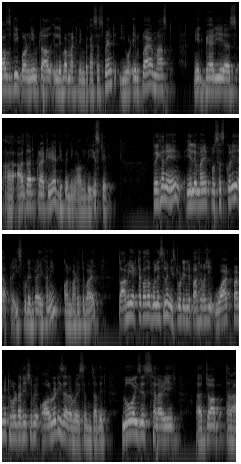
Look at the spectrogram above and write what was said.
positive or neutral labour market impact assessment your employer must meet various other criteria depending on the stream তো এখানে এলএমআই প্রসেস করে আপনার স্টুডেন্টরা এখানে কনভার্ট হতে পারে। তো আমি একটা কথা বলেছিলাম স্টুডেন্টের পাশাপাশি ওয়ার্ক পারমিট হোল্ডার হিসেবে অলরেডি যারা রয়েছেন, যাদের লো ওয়েজেস স্যালারির জব তারা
